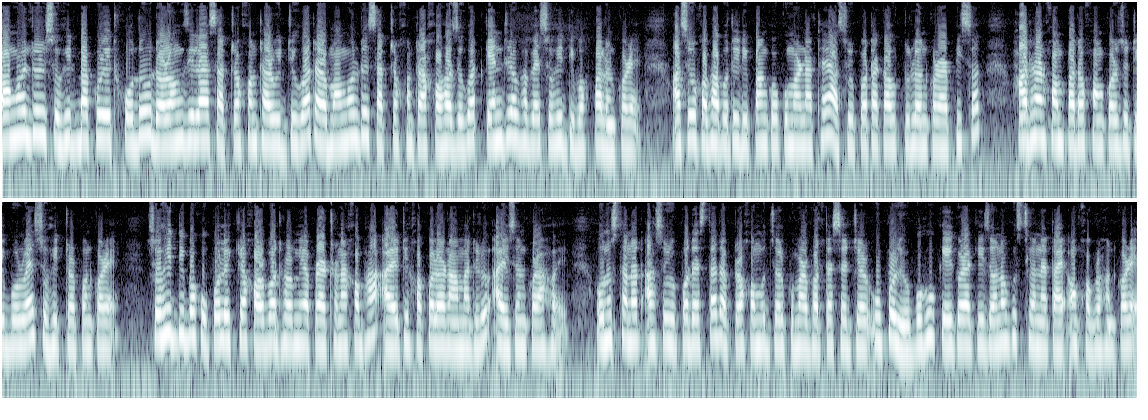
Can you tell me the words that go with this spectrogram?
মঙলদৈৰ শ্বহীদ বাকৰিত সদৌ দৰং জিলা ছাত্ৰ সন্থাৰ উদ্যোগত আৰু মঙলদৈ ছাত্ৰ সন্থাৰ সহযোগত কেন্দ্ৰীয়ভাৱে শ্বহীদ দিৱস পালন কৰে। আছুৰ সভাপতি দীপাংকৰ কুমাৰ নাথে আছুৰ পতাকা উত্তোলন কৰাৰ পিছত সাধাৰণ সম্পাদক শংকৰজ্যোতি বৰুৱাই শ্বহীদ তৰ্পণ কৰে। শ্বহীদ দিৱস উপলক্ষে সৰ্বধৰ্মীয় প্ৰাৰ্থনা সভা আয়তীসকলৰ নাম আদিৰো আয়োজন কৰা হয়। অনুষ্ঠানত আছুৰ উপদেষ্টা ড সমুজ্জ্বল কুমাৰ ভট্টাচাৰ্যৰ উপৰিও বহু কেইগৰাকী জনগোষ্ঠীয় নেতাই অংশগ্ৰহণ কৰে।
